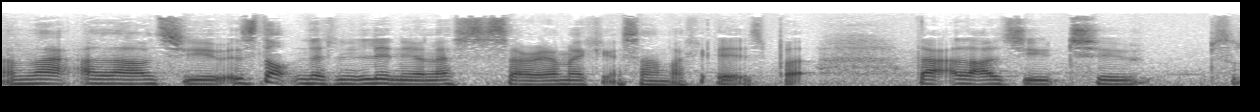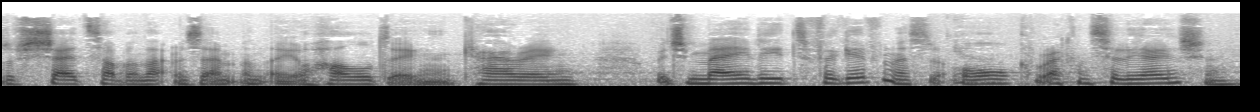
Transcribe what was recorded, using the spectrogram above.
And that allows you, it's not linear necessarily, I'm making it sound like it is, but that allows you to sort of shed some of that resentment that you're holding and carrying, which may lead to forgiveness yeah. or reconciliation.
